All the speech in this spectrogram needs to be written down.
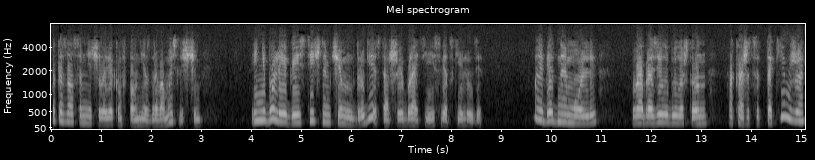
показался мне человеком вполне здравомыслящим и не более эгоистичным, чем другие старшие братья и светские люди. Моя бедная Молли вообразила было, что он окажется таким же,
